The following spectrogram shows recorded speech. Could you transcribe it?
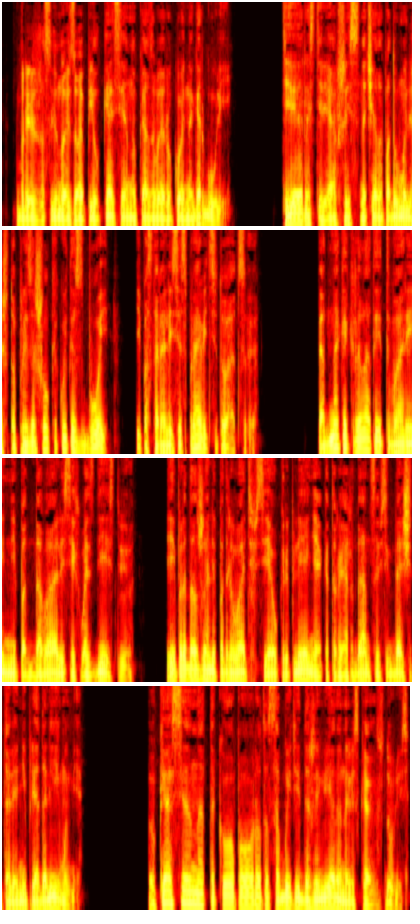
— брызжа слюной завопил Кассиан, указывая рукой на горгулей. Те, растерявшись, сначала подумали, что произошел какой-то сбой, и постарались исправить ситуацию. Однако крылатые твари не поддавались их воздействию и продолжали подрывать все укрепления, которые орданцы всегда считали непреодолимыми. У Кассиана от такого поворота событий даже вены на висках вздулись.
